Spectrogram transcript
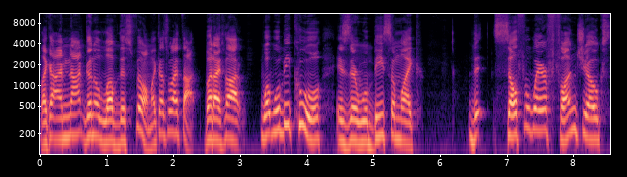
Like I'm not gonna love this film. Like that's what I thought. But I thought what will be cool is there will be some like the self-aware, fun jokes,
